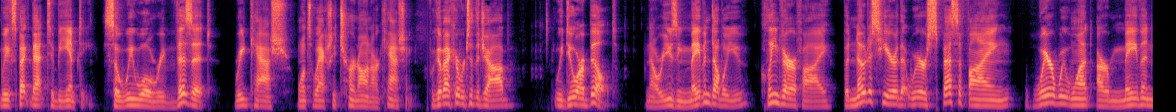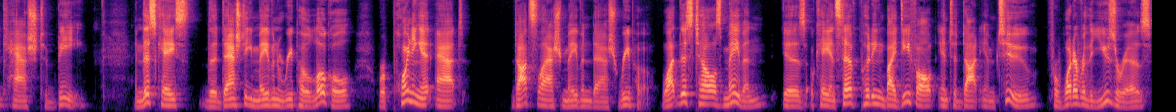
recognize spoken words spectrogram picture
we expect that to be empty. So we will revisit read cache once we actually turn on our caching. If we go back over to the job, we do our build. Now we're using Maven W, clean verify, but notice here that we're specifying where we want our Maven cache to be. In this case, the dash D Maven repo local, we're pointing it at dot slash Maven dash repo. What this tells Maven is okay, instead of putting by default into .m2 for whatever the user is,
